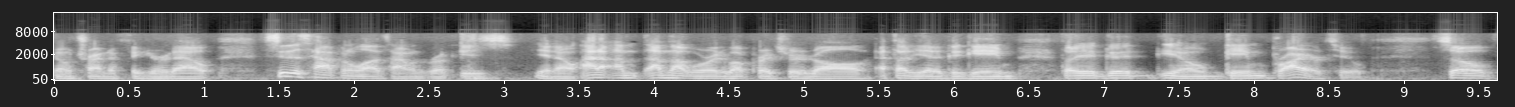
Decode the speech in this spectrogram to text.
you know, trying to figure it out. See this happen a lot of time with rookies. You know, I, am I'm, I'm not worried about Pritchard at all. I thought he had a good game. Thought he had a good, you know, game prior to. So,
